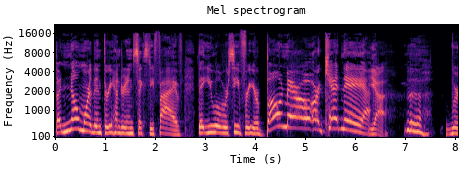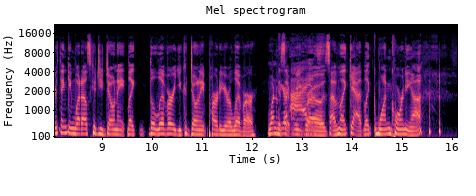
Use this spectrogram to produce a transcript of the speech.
but no more than 365 that you will receive for your bone marrow or kidney. Yeah. We were thinking, what else could you donate? Like the liver, you could donate part of your liver. One of your it eyes. regrows. I'm like, yeah, like one cornea.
